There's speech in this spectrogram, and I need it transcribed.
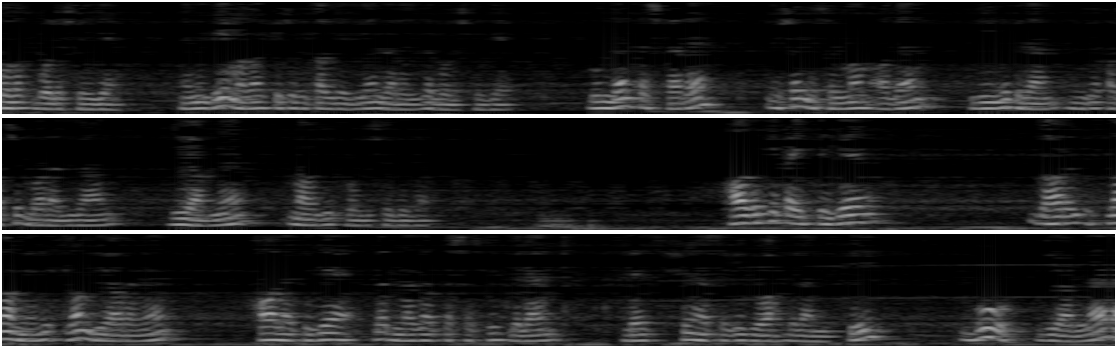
to'liq bo'lishligi ya'ni bemalol ko'chib o'tolmaydigan darajada bo'lishligi. Bundan tashqari o'sha musulmon odam dini bilan unga qochib boradigan diyorni mavjud bo'lishligidir hozirgi paytdagi dorul islom ya'ni islom diyorini holatiga bir nazar tashlashlik bilan biz shu narsaga guvoh bo'lamizki bu diyorlar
